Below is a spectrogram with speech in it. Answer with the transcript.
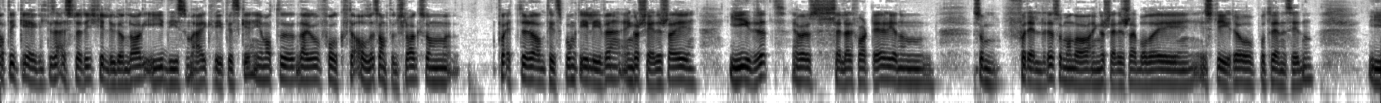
at det ikke egentlig er større kildegrunnlag i de som er kritiske. I og med at det er jo folk fra alle samfunnslag som på et eller annet tidspunkt i livet engasjerer seg i idrett. Jeg har jo selv erfart det gjennom som foreldre, som man da engasjerer seg både i, i styret og på trenersiden i,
